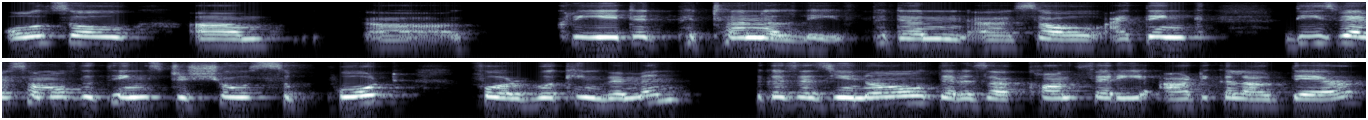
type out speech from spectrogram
also um, uh, created paternal leave. Patern, uh, so I think these were some of the things to show support for working women. Because as you know, there is a Korn Ferry article out there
